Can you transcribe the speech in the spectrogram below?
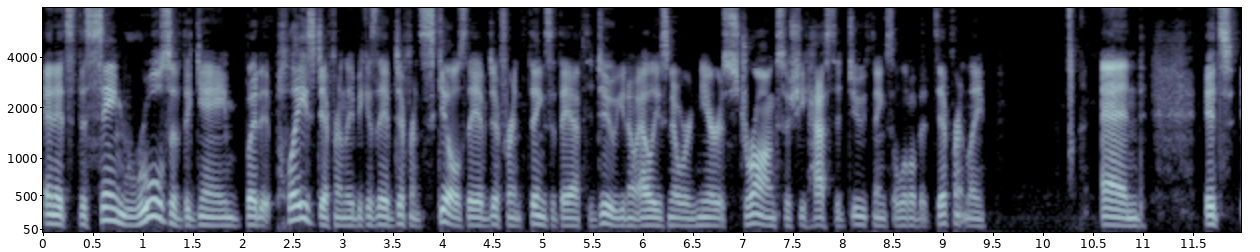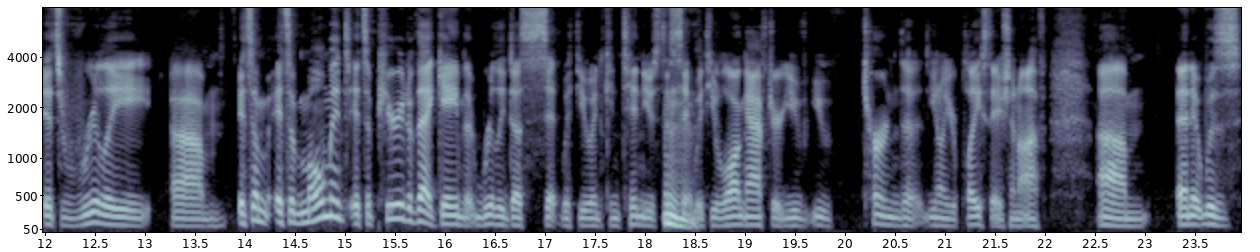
and it's the same rules of the game but it plays differently because they have different skills they have different things that they have to do you know Ellie's nowhere near as strong so she has to do things a little bit differently and it's it's really um, it's a it's a moment it's a period of that game that really does sit with you and continues to sit Mhm. with you long after you've you've turned the you know your PlayStation off um, and it was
